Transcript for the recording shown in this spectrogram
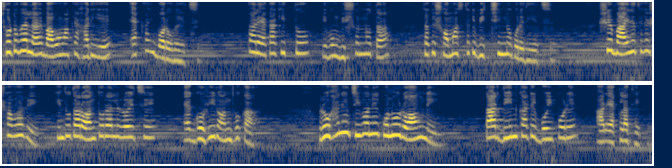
ছোটবেলায় বাবা মাকে হারিয়ে একাই বড় হয়েছে। তার একাকিত্ব এবং বিষণ্ণতা তাকে সমাজ থেকে বিচ্ছিন্ন করে দিয়েছে। সে বাইরে থেকে স্বাভাবিক কিন্তু তার অন্তরালে রয়েছে এক গভীর অন্ধকার। রোহানের জীবনে কোনো রং নেই। তার দিন কাটে বই পড়ে আর একলা থেকে।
